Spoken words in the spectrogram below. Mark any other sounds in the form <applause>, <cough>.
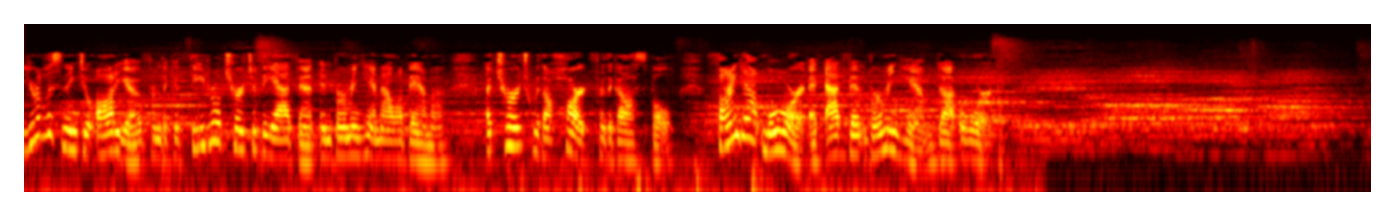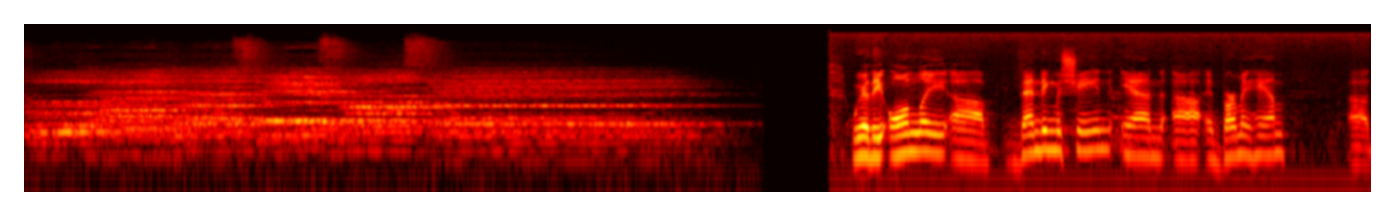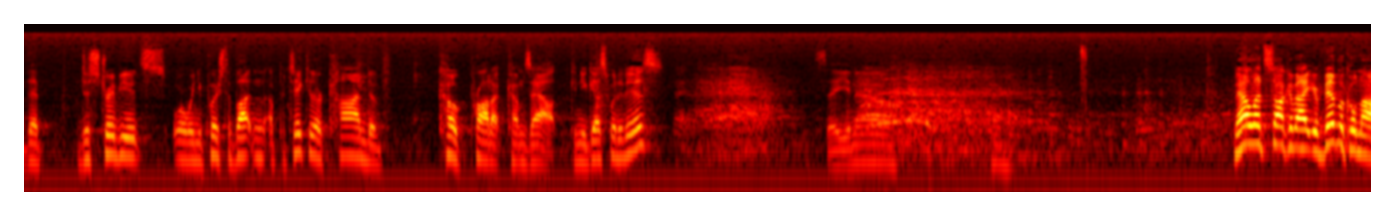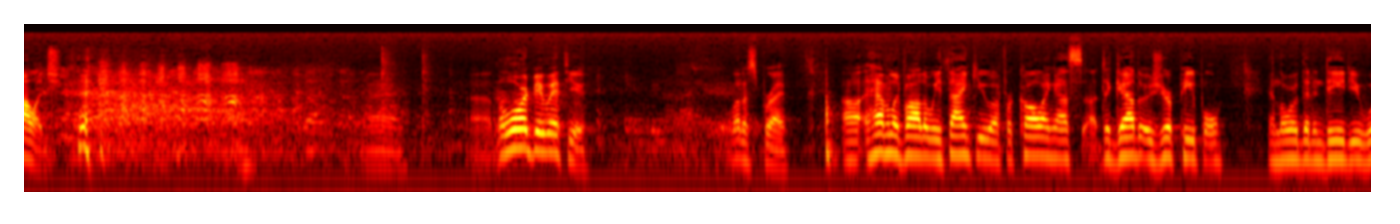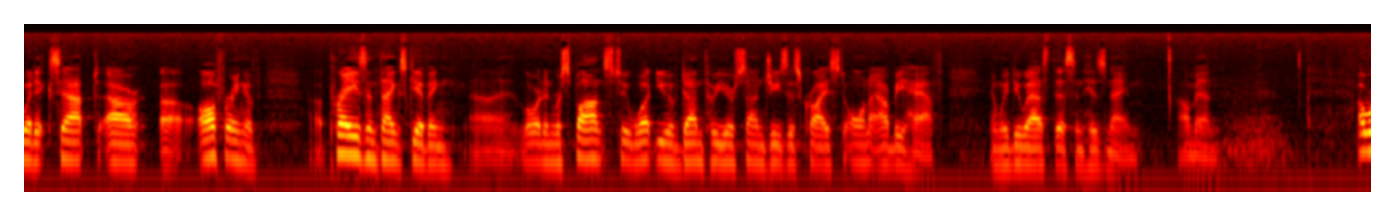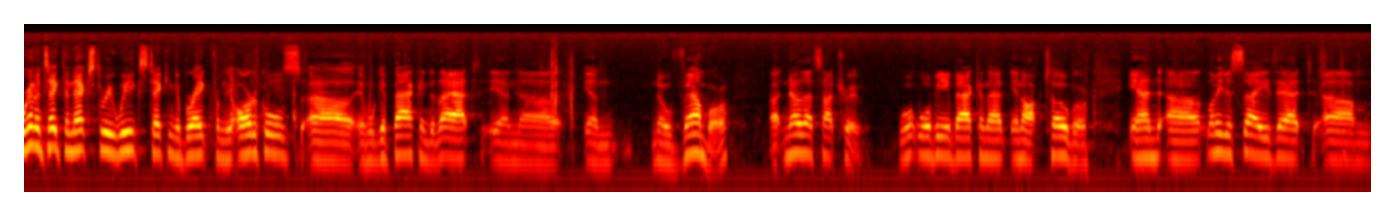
You're listening to audio from the Cathedral Church of the Advent in Birmingham, Alabama, a church with a heart for the gospel. Find out more at adventbirmingham.org. We're the only uh, vending machine in, uh, in Birmingham uh, that distributes, or when you push the button, a particular kind of Coke product comes out. Can you guess what it is? So you know. Now let's talk about your biblical knowledge. <laughs> Uh, the Lord be with you. Let us pray. Uh, Heavenly Father, we thank you uh, for calling us uh, together as your people. And Lord, that indeed you would accept our uh, offering of uh, praise and thanksgiving, Lord, in response to what you have done through your Son, Jesus Christ, on our behalf. And we do ask this in his name. Amen. Uh, we're going to take the next three weeks taking a break from the articles, uh, and we'll get back into that in, uh, in November. no, that's not true. We'll, we'll, be back in that in October. And uh, let me just say that um,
